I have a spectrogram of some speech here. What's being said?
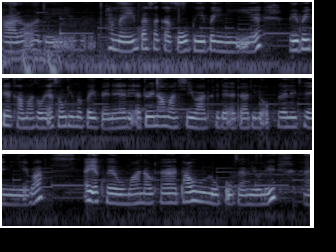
ဒါတော့ဒီ ထမိန်ပတ်စကတ်ကိုဘေးပိတ်နေရဘေးပိတ်တဲ့ခါမှာဆိုရင်အဆုံးထိမပိတ်ပဲနဲ့ဒီအတွင်းသားမှာရှိပါဖြစ်တဲ့အတွက်ဒီလိုအခွဲလေးထည့်နေရပါအဲ့အခွဲကိုမှနောက်ထပ်ထောက်လိုပုံစံမျိုးလေးအဲ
